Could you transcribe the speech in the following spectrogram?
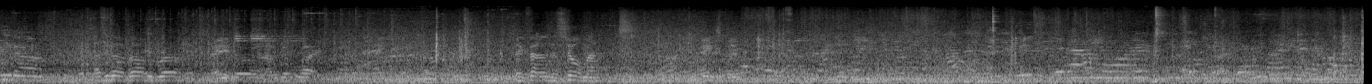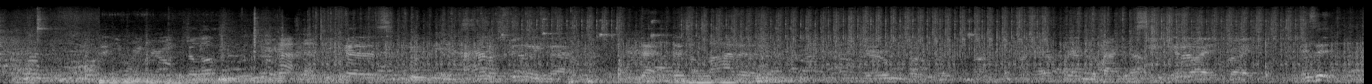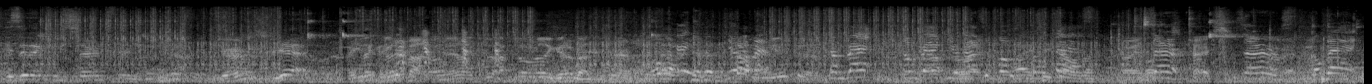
me down. How's it going, bro? Hey, bro. How you doing? Have a good flight. Big fan of the show, man. Thanks, man. Did You bring your own pillow? because I have a feeling that that there's a lot of germs on the on airplane in the back of the seat. You know? Right, right. Is it is it a concern for you? Germs? Yeah. Are you looking Good about it, man. I feel, I feel really good about the germs. Okay, gentlemen, immune to them. come back, come back. You're not supposed to go fast. All right. Sir, Thanks. sir, go back.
